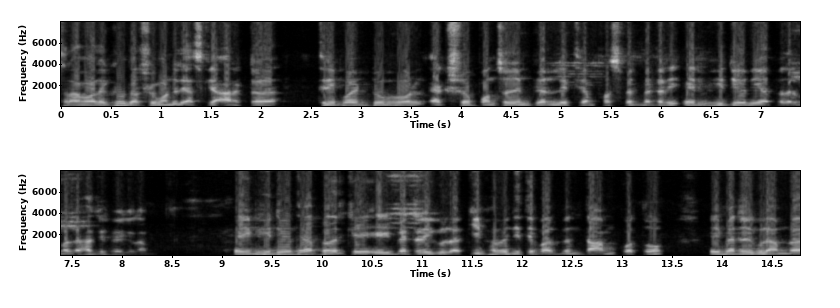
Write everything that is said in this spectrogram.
আসসালামু আলাইকুম, দর্শক মন্ডলী, আজকে আরেকটা থ্রি পয়েন্ট টু ভোল্ট একশো পঞ্চাশ এমপিয়ার লিথিয়াম ফসফেট ব্যাটারি এর ভিডিও নিয়ে আপনাদের মাঝে হাজির হয়ে গেলাম। এই ভিডিওতে আপনাদেরকে এই ব্যাটারিগুলা কীভাবে নিতে পারবেন, দাম কত, এই ব্যাটারিগুলো আমরা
